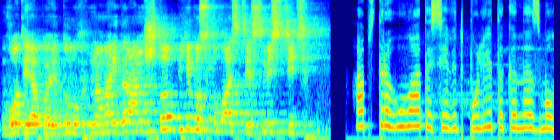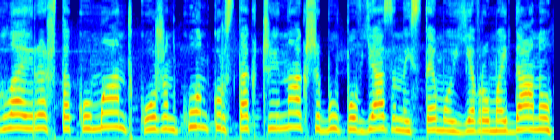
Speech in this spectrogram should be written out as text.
Вот я пойду на Майдан, чтоб его с власти сместить. Абстрагуватися від політики не змогла і решта команд. Кожен конкурс так чи інакше був пов'язаний з темою Євромайдану.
